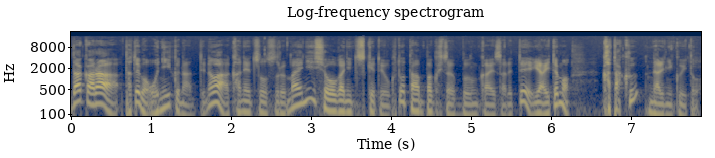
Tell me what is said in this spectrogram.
だから例えばお肉なんていうのは加熱をする前に生姜につけておくとタンパク質が分解されて焼いても硬くなりにくいと。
